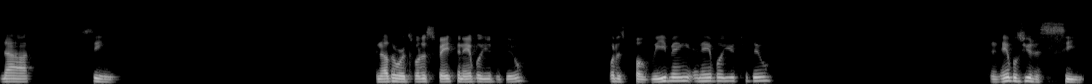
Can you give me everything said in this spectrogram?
not seen. In other words, what does faith enable you to do? What does believing enable you to do? It enables you to see.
